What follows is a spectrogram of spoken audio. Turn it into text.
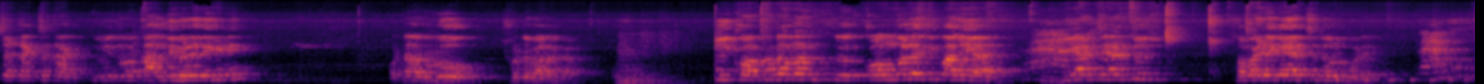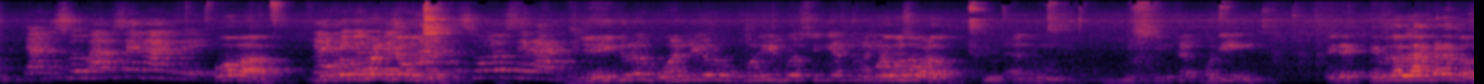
চাটাক চাটাক তুমি তোমার কান দিবে না দেখিনি? ওটা রোগ ছোটবেলাকার। তুই কথাটা আমার কম বলে তুই পালিয়ে আয়। বিয়ার চেয়ার তুই সবাই রেগে যাচ্ছে তোর উপরে। ও বাবা পাঠিয়ে বলছে যেইগুলো বসি ওর উপরেই বসে কি একদম উপরে বসে পড়ো। একদম মেশিনটা করি। এটা এগুলো লাগবে না তো?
